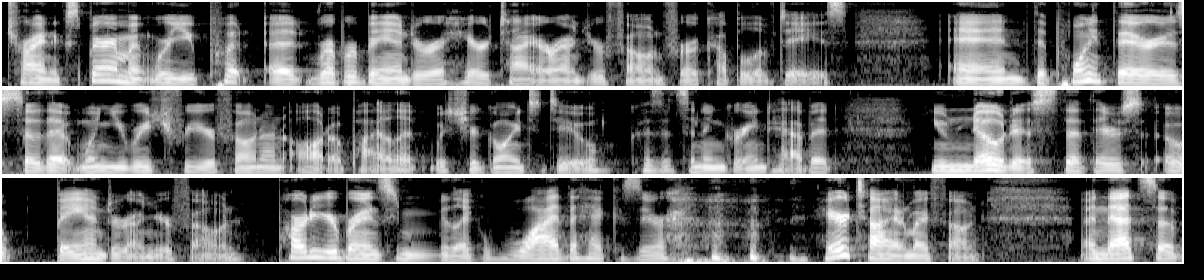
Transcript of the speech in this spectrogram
try an experiment where you put a rubber band or a hair tie around your phone for a couple of days. And the point there is so that when you reach for your phone on autopilot, which you're going to do because it's an ingrained habit, you notice that there's a bander on your phone. Part of your brain's gonna be like, why the heck is there a hair tie on my phone? And that's a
